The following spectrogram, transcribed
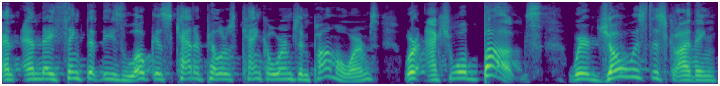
and, and they think that these locusts, caterpillars, cankerworms, and palmer worms were actual bugs, where Joel was describing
